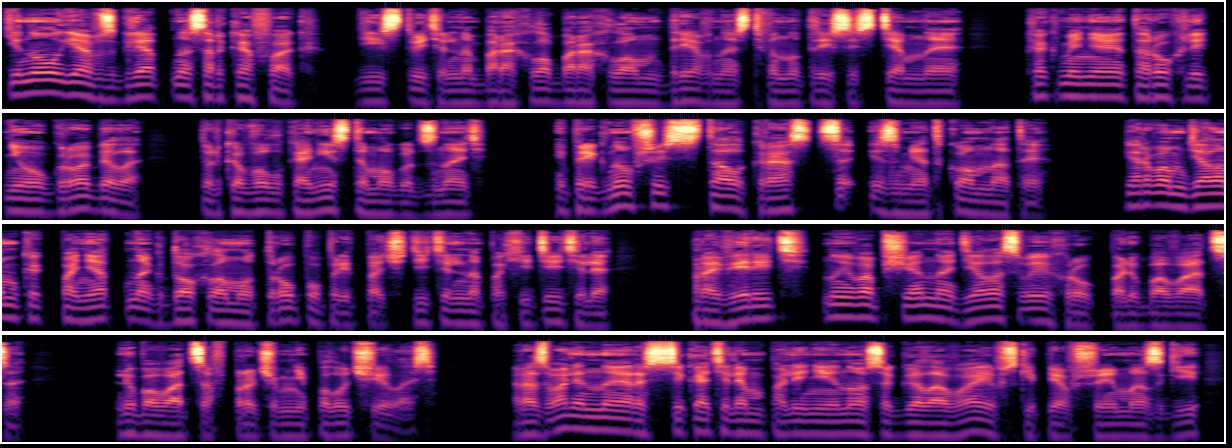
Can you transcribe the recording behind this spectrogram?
Кинул я взгляд на саркофаг. Действительно, барахло барахлом, древность внутрисистемная. Как меня это рухлить не угробило, только вулканисты могут знать. И пригнувшись, стал красться из медкомнаты. Первым делом, как понятно, к дохлому трупу предпочтительно похитителя — Проверить, ну и вообще на дело своих рук полюбоваться. Любоваться, впрочем, не получилось. Разваленная рассекателем по линии носа голова и вскипевшие мозги —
